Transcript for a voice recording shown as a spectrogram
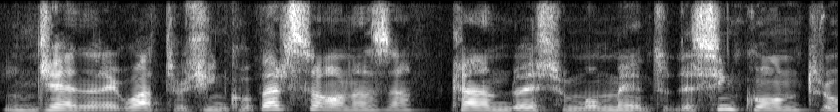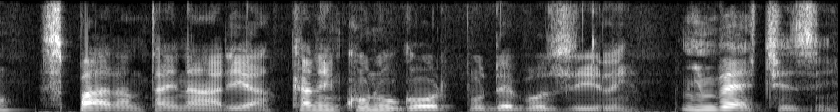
in genere 4-5 persone, quando è un momento di incontro, sparano in aria, che un corpo de posili. Invece sì,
